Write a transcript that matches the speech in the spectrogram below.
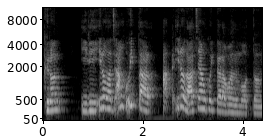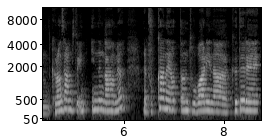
그런 일이 일어나지 않고 있다, 아, 일어나지 않고 있다라고 하는 뭐 어떤 그런 사람들도 있, 있는가 하면 북한의 어떤 도발이나 그들의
